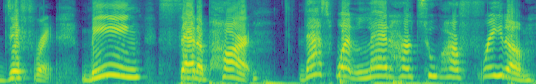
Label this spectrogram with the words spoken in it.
different, being set apart. That's what led her to her freedom.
